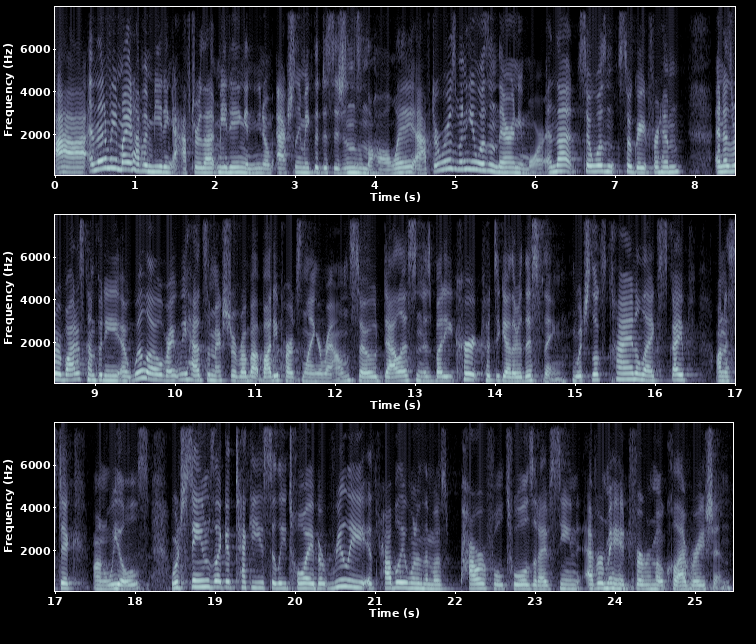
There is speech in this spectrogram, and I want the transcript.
Uh, and then we might have a meeting after that meeting and you know actually make the decisions in the hallway afterwards when he wasn't there anymore and that so wasn't so great for him and as a robotics company at willow right we had some extra robot body parts laying around so dallas and his buddy kurt put together this thing which looks kind of like skype on a stick on wheels which seems like a techie silly toy but really it's probably one of the most powerful tools that i've seen ever made for remote collaboration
